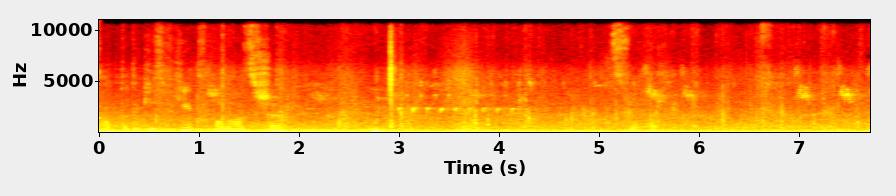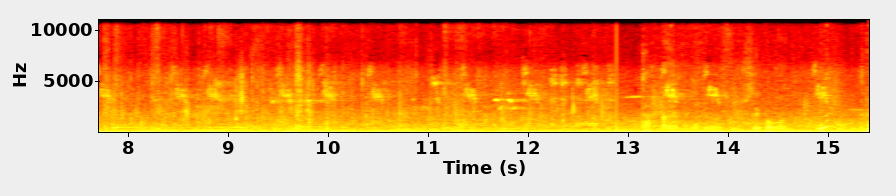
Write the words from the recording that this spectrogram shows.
Так, тут якийсь вхід в палац ще. Супер. 혹시 그건?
